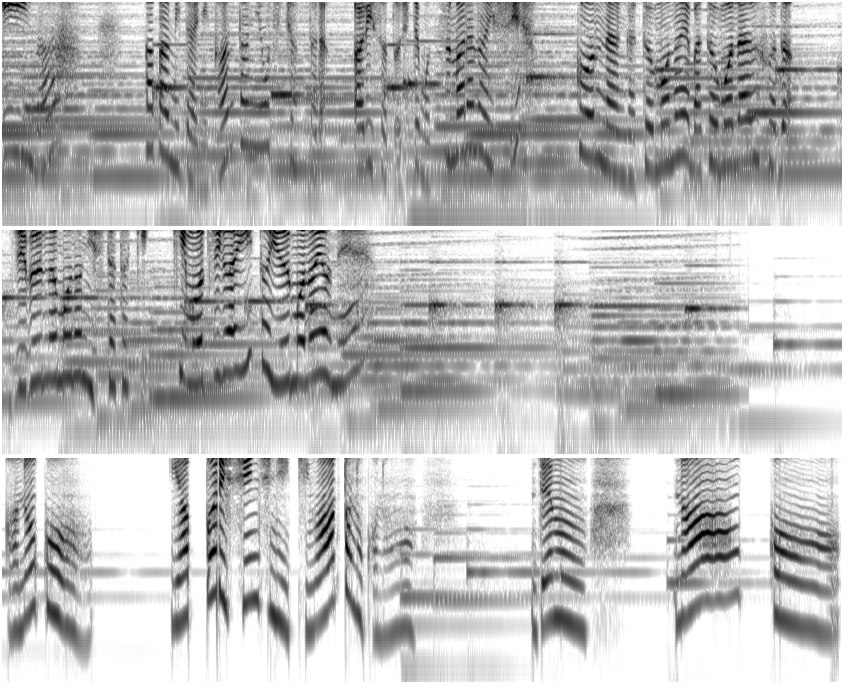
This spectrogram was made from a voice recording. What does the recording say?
いいわ。パパみたいに簡単に落ちちゃったらアリサとしてもつまらないし困難が伴えば伴うほど。自分のものにした時気持ちがいいというものよね。あの子やっぱりシンジに気があったのかな？でもなんか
